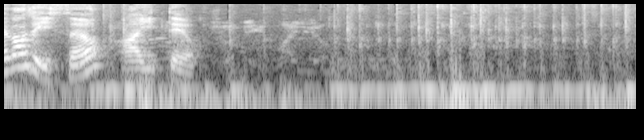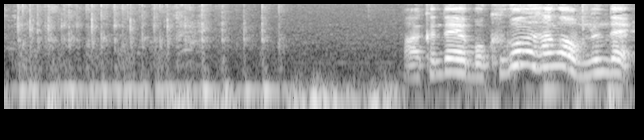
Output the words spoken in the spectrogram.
해방선 있어요? 아, 있대요. 아, 근데 뭐 그거는 상관없는데,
